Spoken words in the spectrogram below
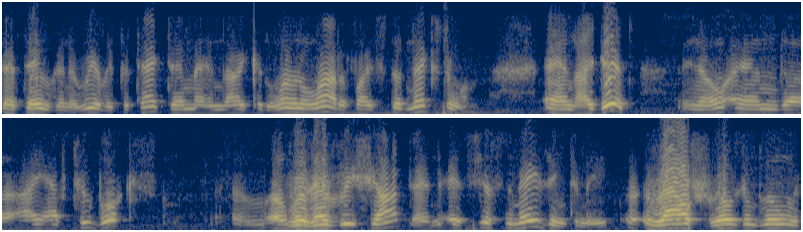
that they were going to really protect him, and I could learn a lot if I stood next to him. And I did, you know, and uh, I have two books uh, with every shot, and it's just amazing to me. Uh, Ralph Rosenblum would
